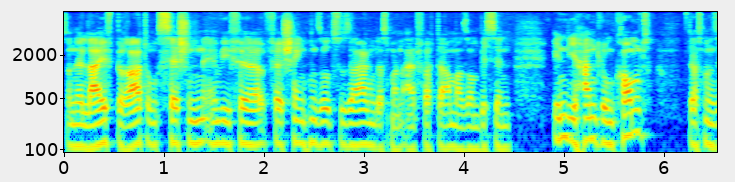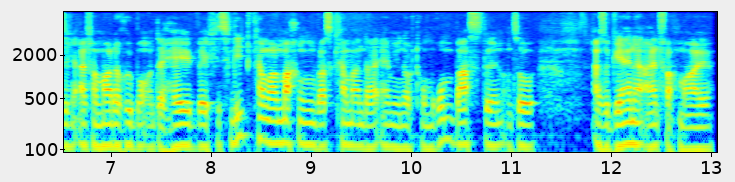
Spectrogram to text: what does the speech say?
so eine Live-Beratungssession irgendwie verschenken sozusagen, dass man einfach da mal so ein bisschen in die Handlung kommt dass man sich einfach mal darüber unterhält, welches Lied kann man machen, was kann man da irgendwie noch drumherum basteln und so. Also gerne einfach mal,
